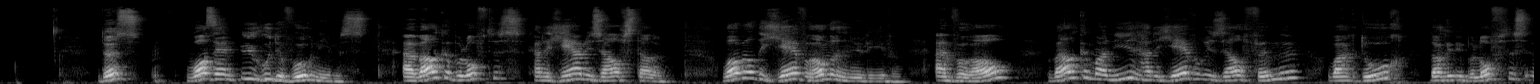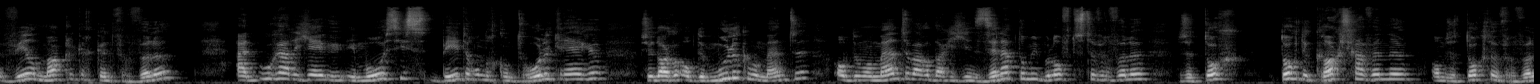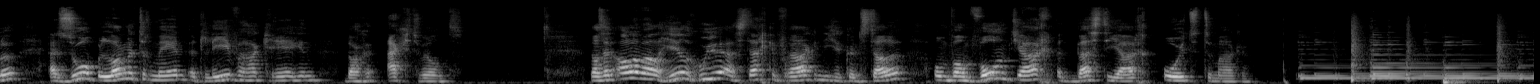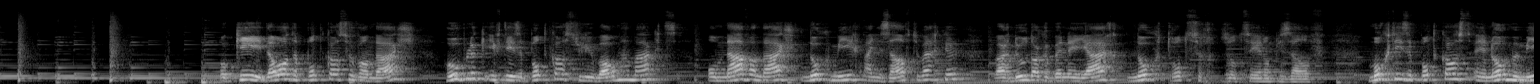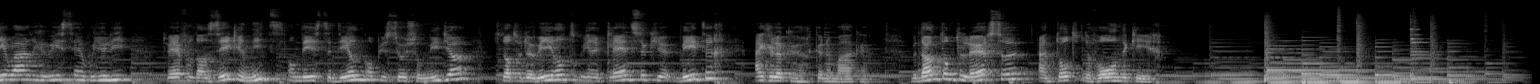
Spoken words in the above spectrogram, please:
Dus, wat zijn uw goede voornemens? En welke beloftes ga jij aan jezelf stellen? Wat wilde jij veranderen in je leven? En vooral, welke manier ga jij voor jezelf vinden waardoor dat je je beloftes veel makkelijker kunt vervullen? En hoe ga jij je emoties beter onder controle krijgen, zodat je op de moeilijke momenten, op de momenten waarop dat je geen zin hebt om je beloftes te vervullen, ze toch, toch de kracht gaat vinden om ze toch te vervullen en zo op lange termijn het leven gaat krijgen dat je echt wilt. Dat zijn allemaal heel goede en sterke vragen die je kunt stellen om van volgend jaar het beste jaar ooit te maken. Oké, dat was de podcast voor vandaag. Hopelijk heeft deze podcast jullie warm gemaakt om na vandaag nog meer aan jezelf te werken, waardoor dat je binnen een jaar nog trotser zult zijn op jezelf. Mocht deze podcast een enorme meerwaarde geweest zijn voor jullie, twijfel dan zeker niet om deze te delen op je social media, zodat we de wereld weer een klein stukje beter en gelukkiger kunnen maken. Bedankt om te luisteren en tot de volgende keer.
